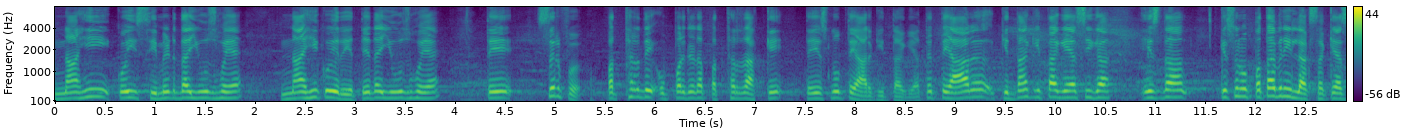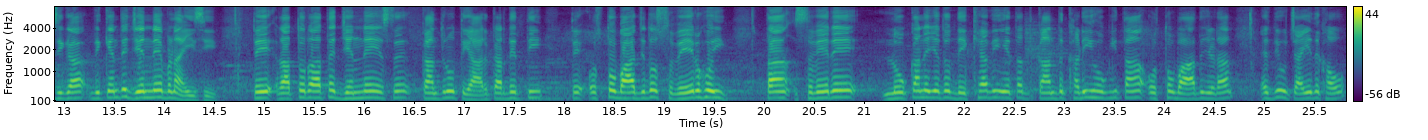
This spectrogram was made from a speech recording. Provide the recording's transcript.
ਨਾ ਹੀ ਕੋਈ ਸੀਮੈਂਟ ਦਾ ਯੂਜ਼ ਹੋਇਆ, ਨਾ ਹੀ ਕੋਈ ਰੇਤੇ ਦਾ ਯੂਜ਼ ਹੋਇਆ ਹੈ ਤੇ ਸਿਰਫ ਪੱਥਰ ਦੇ ਉੱਪਰ ਜਿਹੜਾ ਪੱਥਰ ਰੱਖ ਕੇ ਤੇ ਇਸ ਨੂੰ ਤਿਆਰ ਕੀਤਾ ਗਿਆ। ਤੇ ਤਿਆਰ ਕਿੱਦਾਂ ਕੀਤਾ ਗਿਆ ਸੀਗਾ, ਇਸ ਦਾ ਕਿਸੇ ਨੂੰ ਪਤਾ ਵੀ ਨਹੀਂ ਲੱਗ ਸਕਿਆ ਸੀਗਾ ਵੀ ਕਹਿੰਦੇ ਜਿੰਨ ਨੇ ਬਣਾਈ ਸੀ। ਤੇ ਰਾਤੋਂ ਰਾਤ ਜਿੰਨ ਨੇ ਇਸ ਕੰਧ ਨੂੰ ਤਿਆਰ ਕਰ ਦਿੱਤੀ ਤੇ ਉਸ ਤੋਂ ਬਾਅਦ ਜਦੋਂ ਸਵੇਰ ਹੋਈ ਤਾਂ ਸਵੇਰੇ ਲੋਕਾਂ ਨੇ ਜਦੋਂ ਦੇਖਿਆ ਵੀ ਇਹ ਤਾਂ ਕੰਧ ਖੜੀ ਹੋ ਗਈ ਤਾਂ ਉਸ ਤੋਂ ਬਾਅਦ ਜਿਹੜਾ ਇਸ ਦੀ ਉਚਾਈ ਦਿਖਾਓ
